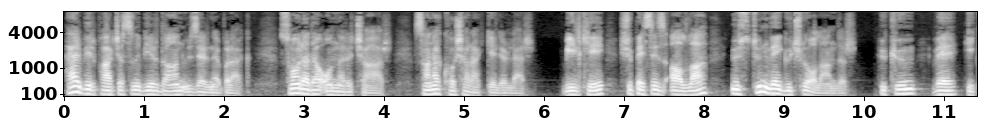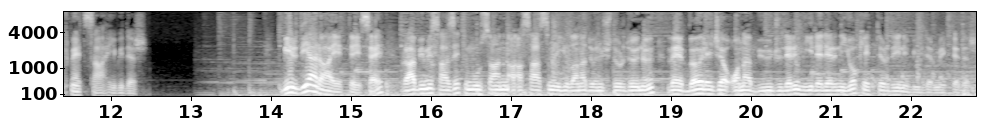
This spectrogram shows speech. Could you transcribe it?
her bir parçasını bir dağın üzerine bırak. Sonra da onları çağır, sana koşarak gelirler. Bil ki şüphesiz Allah üstün ve güçlü olandır. Hüküm ve hikmet sahibidir. Bir diğer ayette ise Rabbimiz Hz. Musa'nın asasını yılana dönüştürdüğünü ve böylece ona büyücülerin hilelerini yok ettirdiğini bildirmektedir.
